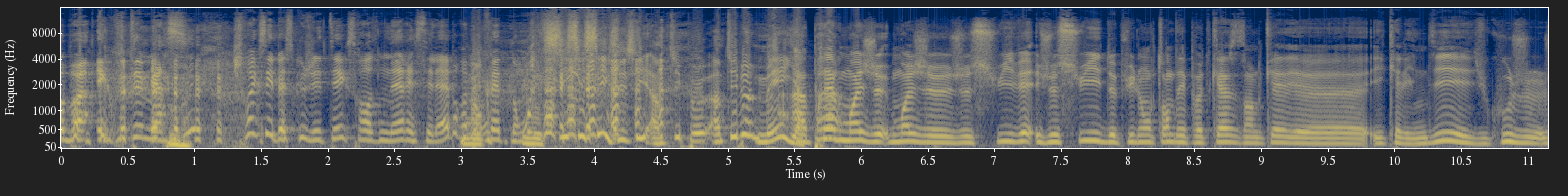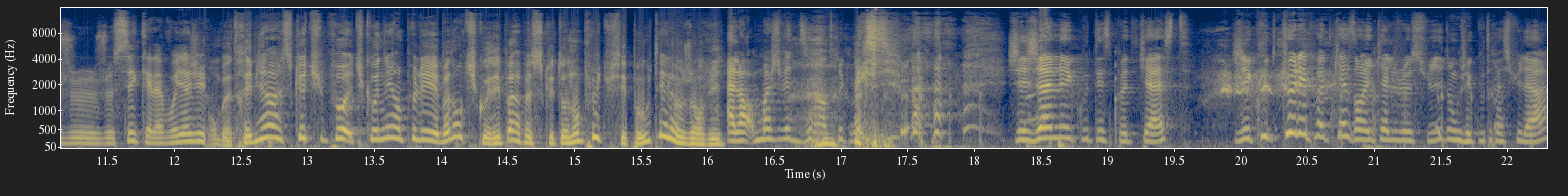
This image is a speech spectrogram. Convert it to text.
Oh bah écoutez, merci. Je crois que c'est parce que j'étais extraordinaire et célèbre, mais en fait non? Mais si, si, si, si, si, un petit peu, un petit peu. Mais il y a Après, pas- moi, je, moi je, je suivais, je suis depuis longtemps des podcasts dans lesquels euh, est Kalindi et du coup, je, je, je sais qu'elle a voyagé. Bon bah très bien. Est-ce que tu peux, tu connais un peu les. Bah non, tu connais pas parce que toi non plus, tu sais pas où t'es là aujourd'hui. Alors moi je vais te dire un truc Maxime. j'ai jamais écouté ce podcast. J'écoute que les podcasts dans lesquels je suis, donc j'écouterai celui-là.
